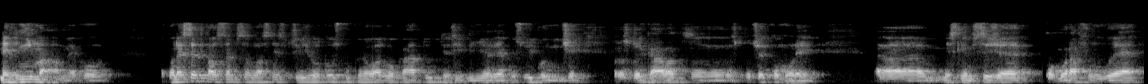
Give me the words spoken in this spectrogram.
nevnímám. Jako, jako nesetkal jsem se vlastně s příliš velkou skupinou advokátů, kteří by měli jako svůj koníček rozklikávat uh, rozpočet komory. Uh, myslím si, že komora funguje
